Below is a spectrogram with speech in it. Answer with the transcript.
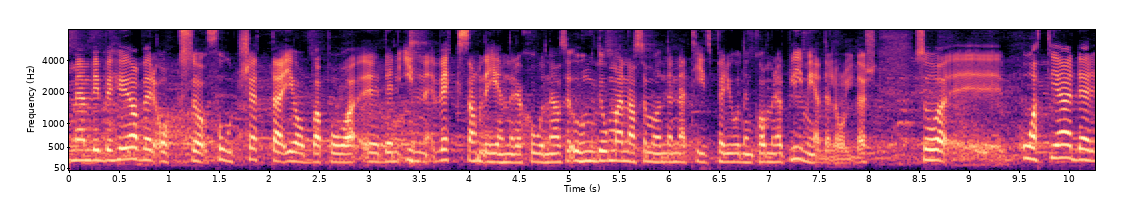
men vi behöver också fortsätta jobba på eh, den inväxande generationen, alltså ungdomarna som under den här tidsperioden kommer att bli medelålders. Så eh, åtgärder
